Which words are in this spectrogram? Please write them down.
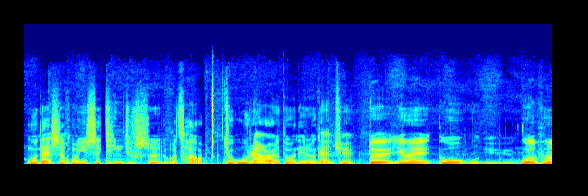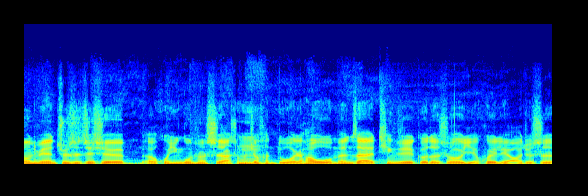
母带师混音师听就是我操，就污染耳朵那种感觉。对，因为我我的朋友里面就是这些呃混音工程师啊什么就嗯很多，然后我们在听这些歌的时候也会聊，就是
